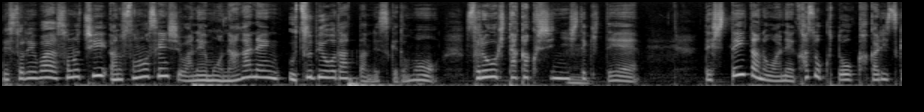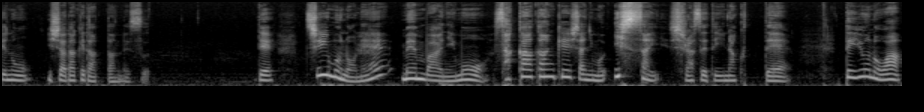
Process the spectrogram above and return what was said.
でそれはそのちあのその選手はねもう長年うつ病だったんですけどもそれをひた隠しにしてきて、うん、で知っていたのはね家族とかかりつけの医者だけだったんです。でチームのねメンバーにもサッカー関係者にも一切知らせていなくってっていうのは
